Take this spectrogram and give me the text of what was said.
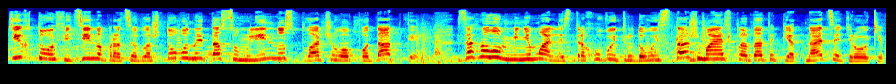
ті, хто офіційно працевлаштований та сумлінно сплачував податки. Загалом мінімальний страховий трудовий стаж має складати 15 років.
